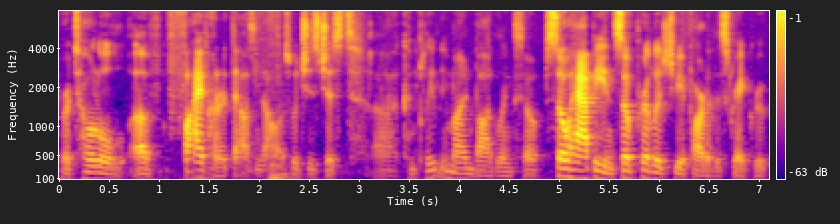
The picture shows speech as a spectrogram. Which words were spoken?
for a total of $500,000, which is just uh, completely mind boggling. So, so happy and so privileged to be a part of this great group.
